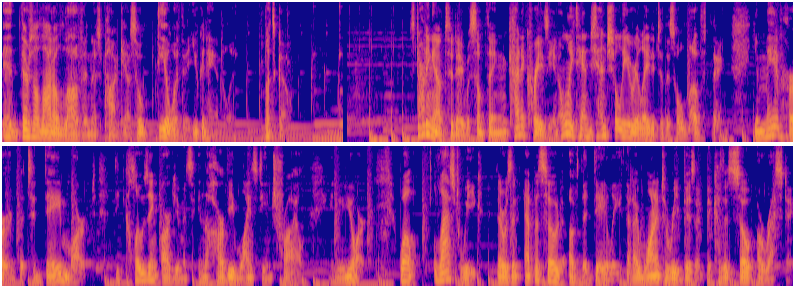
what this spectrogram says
it, there's a lot of love in this podcast, so deal with it. You can handle it. Let's go. Starting out today with something kind of crazy and only tangentially related to this whole love thing. You may have heard that today marked the closing arguments in the Harvey Weinstein trial in New York. Well, last week, there was an episode of The Daily that I wanted to revisit because it's so arresting.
